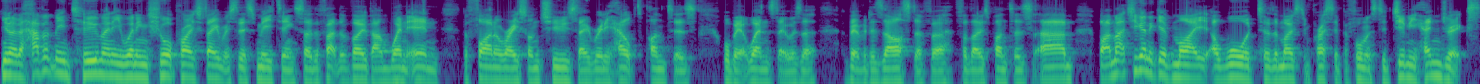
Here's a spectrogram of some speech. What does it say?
you know, there haven't been too many winning short price favourites this meeting. So the fact that Vauban went in the final race on Tuesday really helped punters, albeit Wednesday was a, a bit of a disaster for, for those punters. Um, but I'm actually going to give my award to the most impressive performance to Jimi Hendrix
